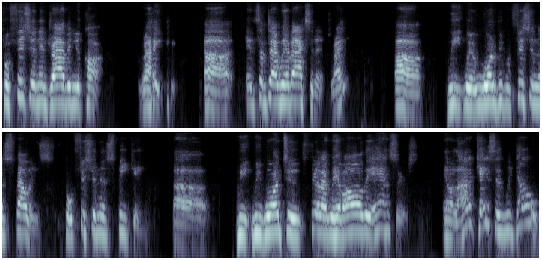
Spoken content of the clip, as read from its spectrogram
proficient in driving your car, right? Uh, and sometimes we have accidents, right? Uh, we, we want to be proficient in spellings, proficient in speaking. Uh, we, we want to feel like we have all the answers. In a lot of cases, we don't.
